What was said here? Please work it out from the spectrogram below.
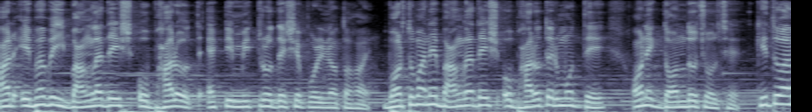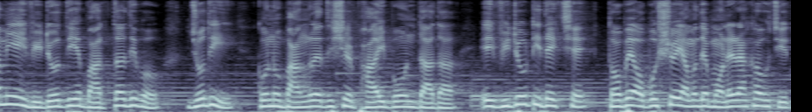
আর এভাবেই বাংলাদেশ ও ভারত একটি মিত্র দেশে পরিণত হয়। বর্তমানে বাংলাদেশ ও ভারতের মধ্যে অনেক দ্বন্দ্ব চলছে। কিন্তু আমি এই ভিডিও দিয়ে বার্তা দিব, যদি কোনো বাংলাদেশের ভাই, বোন, দাদা এই ভিডিওটি দেখছে, তবে অবশ্যই আমাদের মনে রাখা উচিত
